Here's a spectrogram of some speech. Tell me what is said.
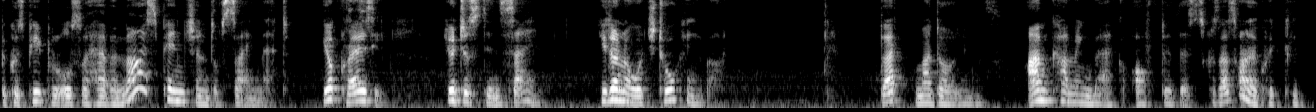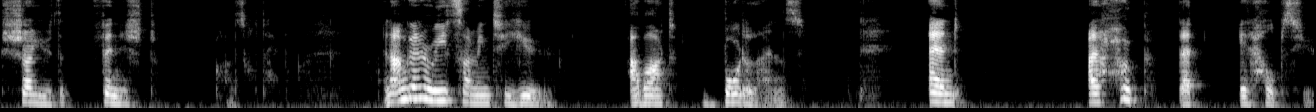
because people also have a nice penchant of saying that. You're crazy. You're just insane. You don't know what you're talking about. But, my darlings, I'm coming back after this because I just want to quickly show you the finished console table. And I'm going to read something to you about borderlines. And I hope that it helps you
